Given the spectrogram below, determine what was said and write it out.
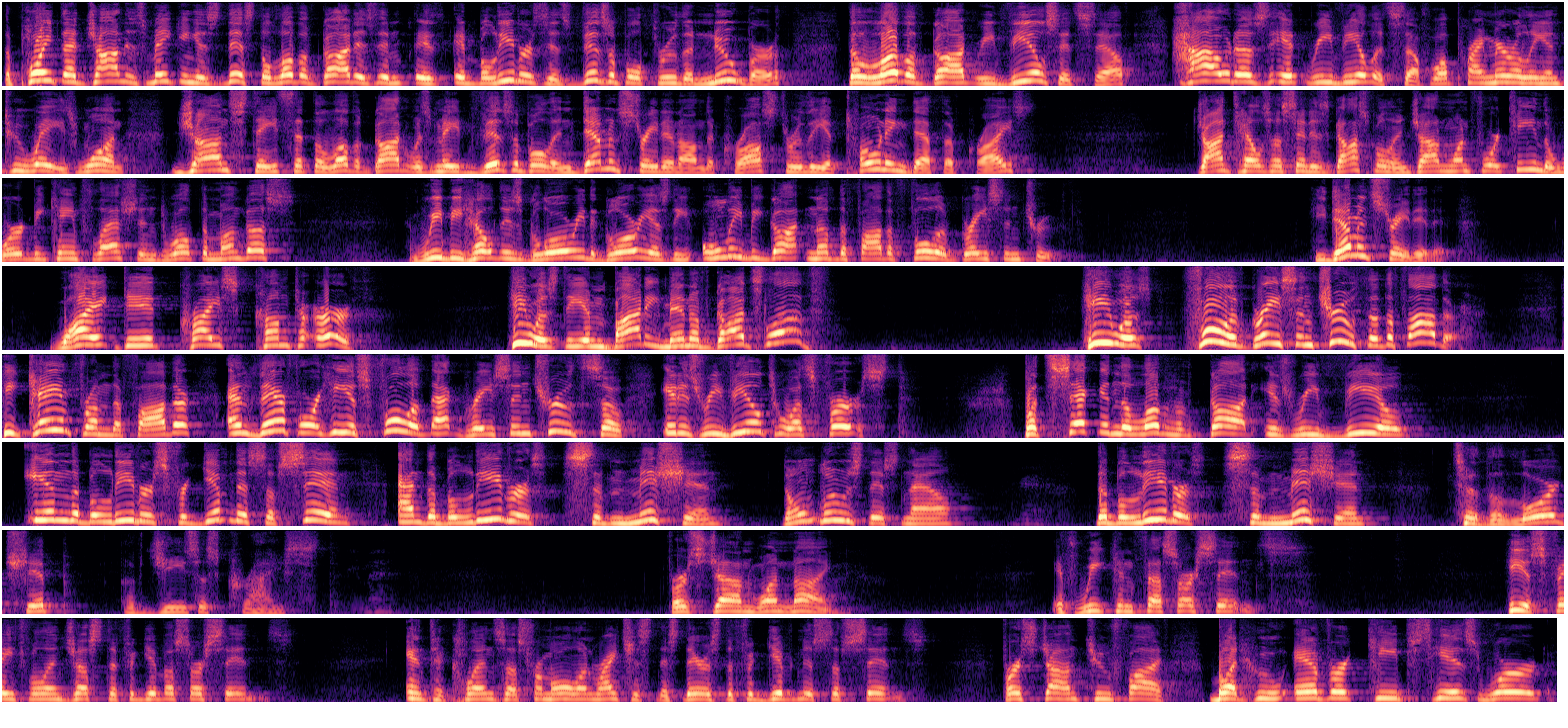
The point that John is making is this the love of God is in, is, in believers is visible through the new birth. The love of God reveals itself. How does it reveal itself? Well, primarily in two ways. One, John states that the love of God was made visible and demonstrated on the cross through the atoning death of Christ. John tells us in his gospel in John 1:14, the word became flesh and dwelt among us. And we beheld his glory, the glory as the only begotten of the Father, full of grace and truth. He demonstrated it. Why did Christ come to earth? He was the embodiment of God's love. He was full of grace and truth of the Father. He came from the Father, and therefore he is full of that grace and truth. So it is revealed to us first. But second, the love of God is revealed in the believer's forgiveness of sin and the believer's submission. Don't lose this now. the believer's submission to the lordship of Jesus Christ. Amen. 1 John 1 9. If we confess our sins, he is faithful and just to forgive us our sins and to cleanse us from all unrighteousness. There is the forgiveness of sins. 1 John 2 5. But whoever keeps his word,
